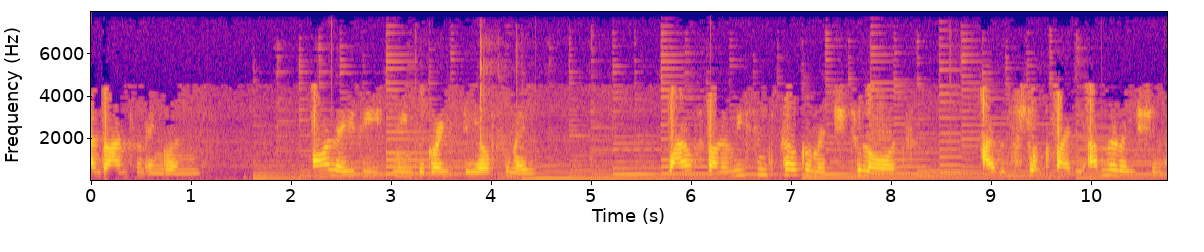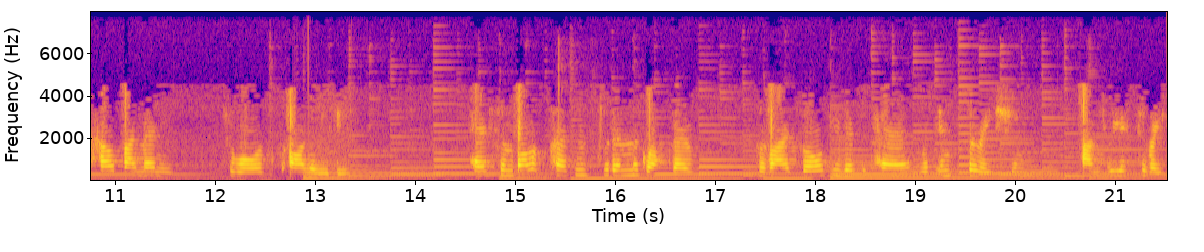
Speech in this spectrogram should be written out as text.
and I'm from England. Our Lady means a great deal to me. Whilst on a recent pilgrimage to Lourdes, I was struck by the admiration held by many towards Our Lady. Her symbolic presence within the grotto provides all who visit her with inspiration and reiterates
